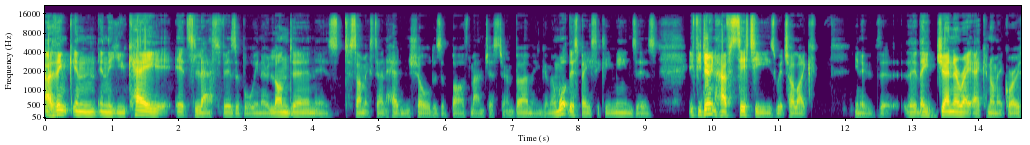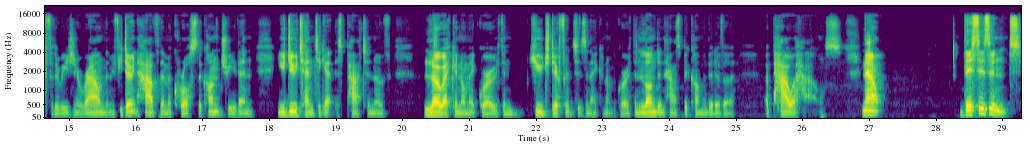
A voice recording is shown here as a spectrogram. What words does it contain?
I think in, in the UK, it's less visible. You know, London is to some extent head and shoulders above Manchester and Birmingham. And what this basically means is if you don't have cities which are like you know the, they generate economic growth for the region around them. If you don't have them across the country then you do tend to get this pattern of low economic growth and huge differences in economic growth and london has become a bit of a, a powerhouse. Now this isn't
